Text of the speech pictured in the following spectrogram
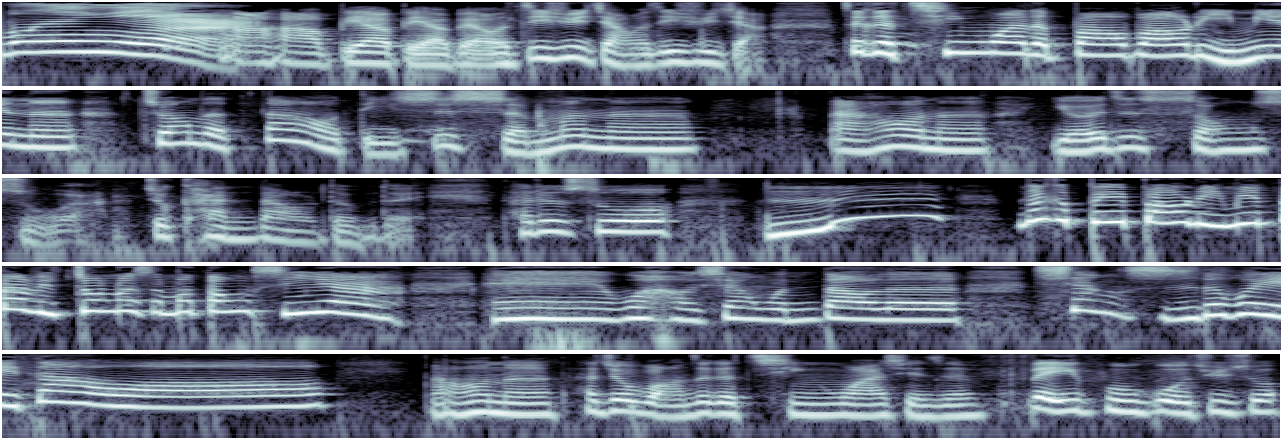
不要。好好，不要不要不要，我继续讲，我继续讲。这个青蛙的包包里面呢，装的到底是什么呢？然后呢，有一只松鼠啊，就看到了，对不对？他就说：“嗯。”那个背包里面到底装了什么东西呀？哎，我好像闻到了橡实的味道哦。然后呢，他就往这个青蛙先生飞扑过去，说：“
